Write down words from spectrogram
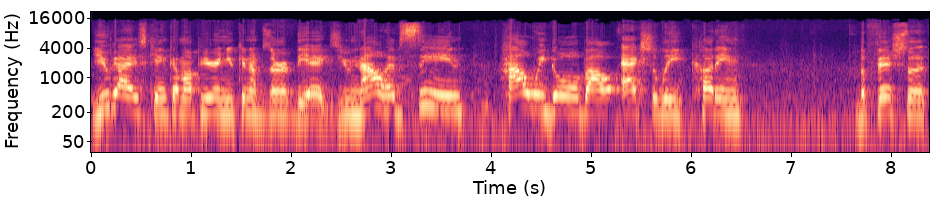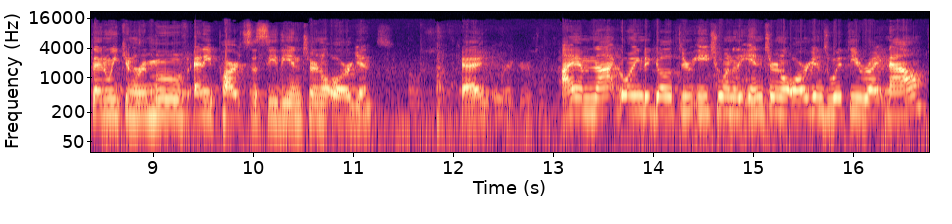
you guys can come up here and you can observe the eggs. You now have seen how we go about actually cutting the fish so that then we can remove any parts to see the internal organs. Okay? I am not going to go through each one of the internal organs with you right now.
